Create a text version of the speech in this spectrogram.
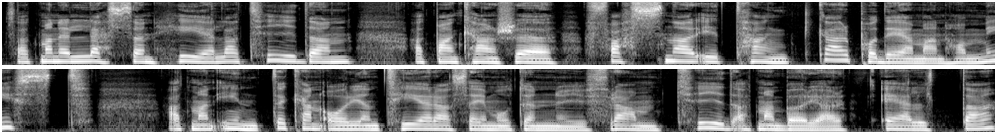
Så att man är ledsen hela tiden, att man kanske fastnar i tankar på det man har mist att man inte kan orientera sig mot en ny framtid, att man börjar älta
